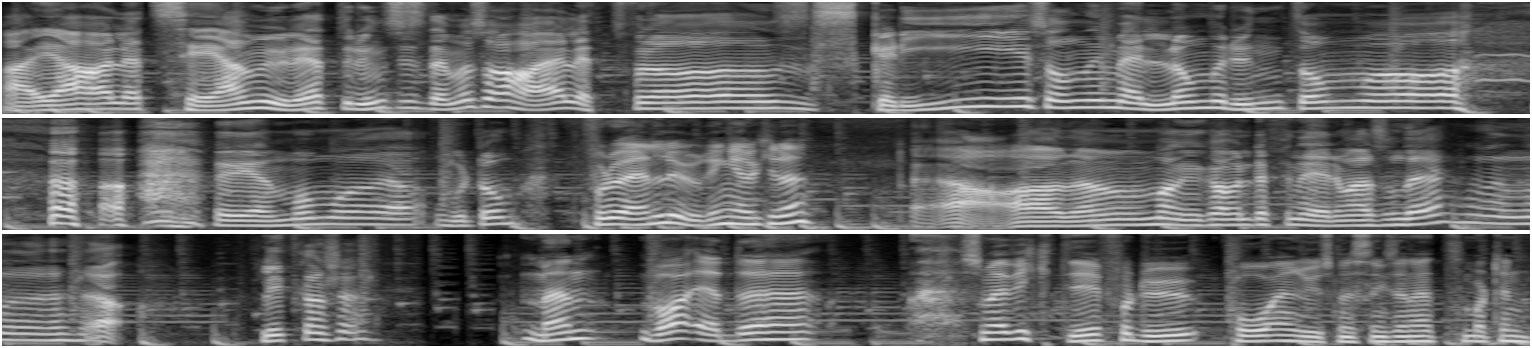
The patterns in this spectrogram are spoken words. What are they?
Nei, jeg har lett Ser jeg en mulighet rundt systemet, så har jeg lett for å skli sånn imellom, rundt om og Gjennom og ja, bortom. For du er en luring, er du ikke det? Ja, det er, mange kan vel definere meg som det, men eh, ja. Litt, kanskje. Men hva er det som er viktig for du på en rusmestringsenhet, Martin?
